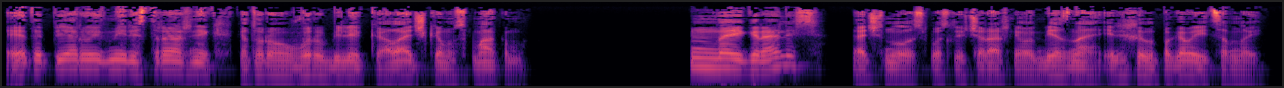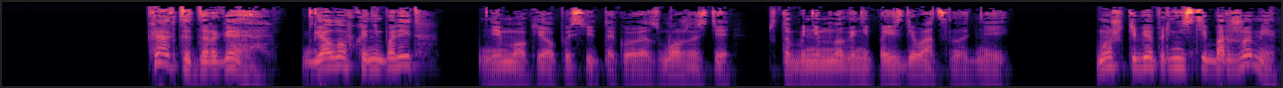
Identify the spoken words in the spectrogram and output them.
Это первый в мире стражник, которого вырубили калачком с маком. «Наигрались?» — очнулась после вчерашнего бездна и решила поговорить со мной. «Как ты, дорогая? Головка не болит?» Не мог я упустить такой возможности, чтобы немного не поиздеваться над ней. «Может, тебе принести боржоми?»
